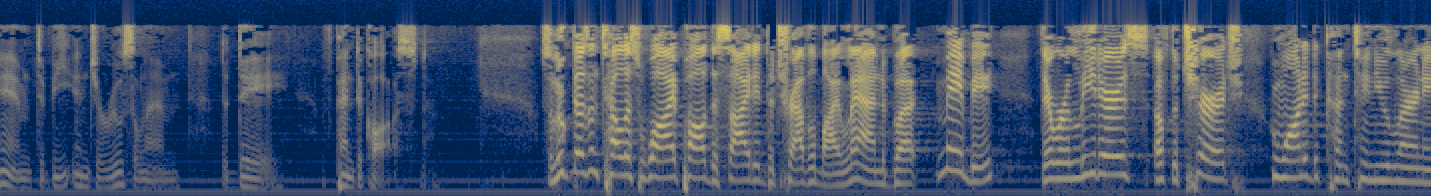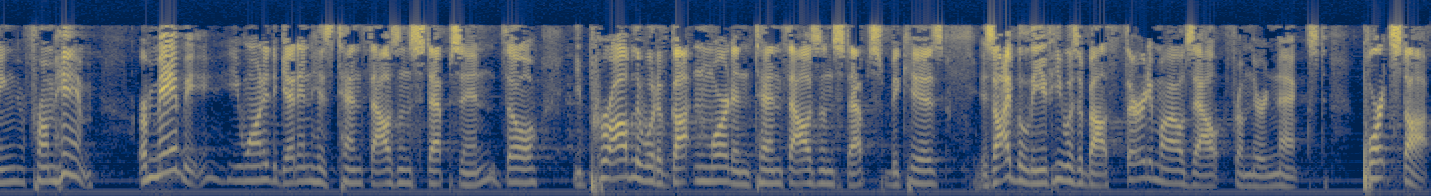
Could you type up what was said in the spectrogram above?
him to be in Jerusalem the day of Pentecost. So Luke doesn't tell us why Paul decided to travel by land, but maybe there were leaders of the church who wanted to continue learning from him. Or maybe he wanted to get in his 10,000 steps in, though he probably would have gotten more than 10,000 steps because, as I believe, he was about 30 miles out from their next port stop.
